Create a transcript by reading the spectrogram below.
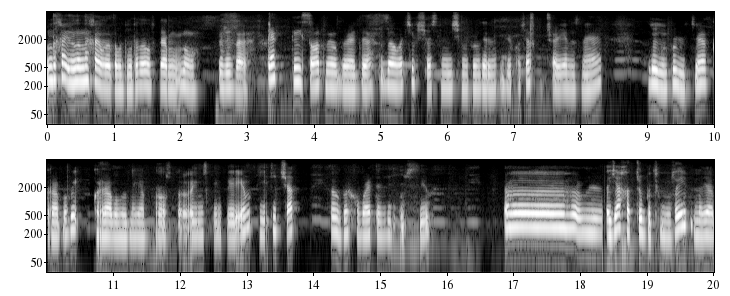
Ну, Нехай, ну нехай воно там буде, прям, ну, жиза. Який салат ви оберете? За овочів, щось нічим помідорами кубіку чашку, чай, я не знаю. Я їм повітря, крабовий, крабовий моя просто Римська імперія. Який чат ви ховаєте від? Е, Я хочу бути музей, моя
